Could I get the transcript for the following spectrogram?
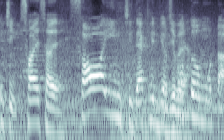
ইঞ্চি? ছয় ছয়। ছয় ইঞ্চি দেখেন কত মোটা।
